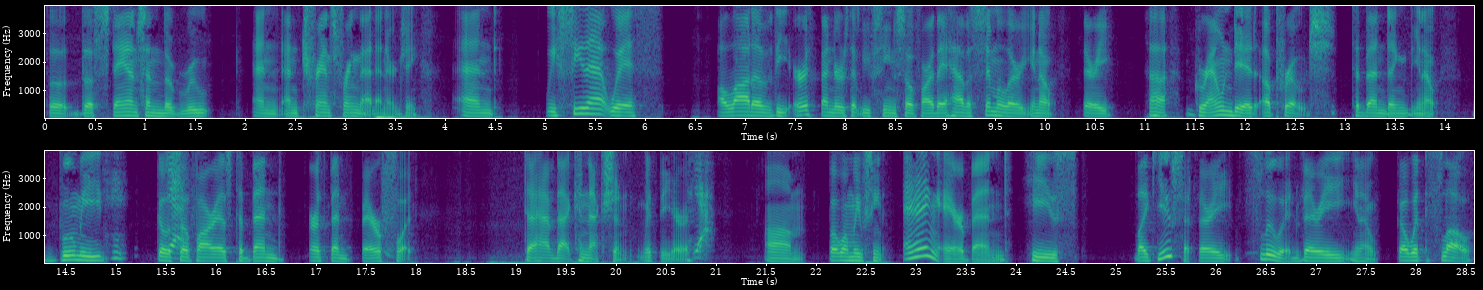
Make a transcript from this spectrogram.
the the stance and the root and and transferring that energy. And we see that with a lot of the earthbenders that we've seen so far. They have a similar, you know, very uh, grounded approach to bending. You know, Bumi goes yes. so far as to bend earthbend barefoot to have that connection with the earth. Yeah. Um, but when we've seen Aang airbend, he's like you said, very fluid, very you know go with the flow.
